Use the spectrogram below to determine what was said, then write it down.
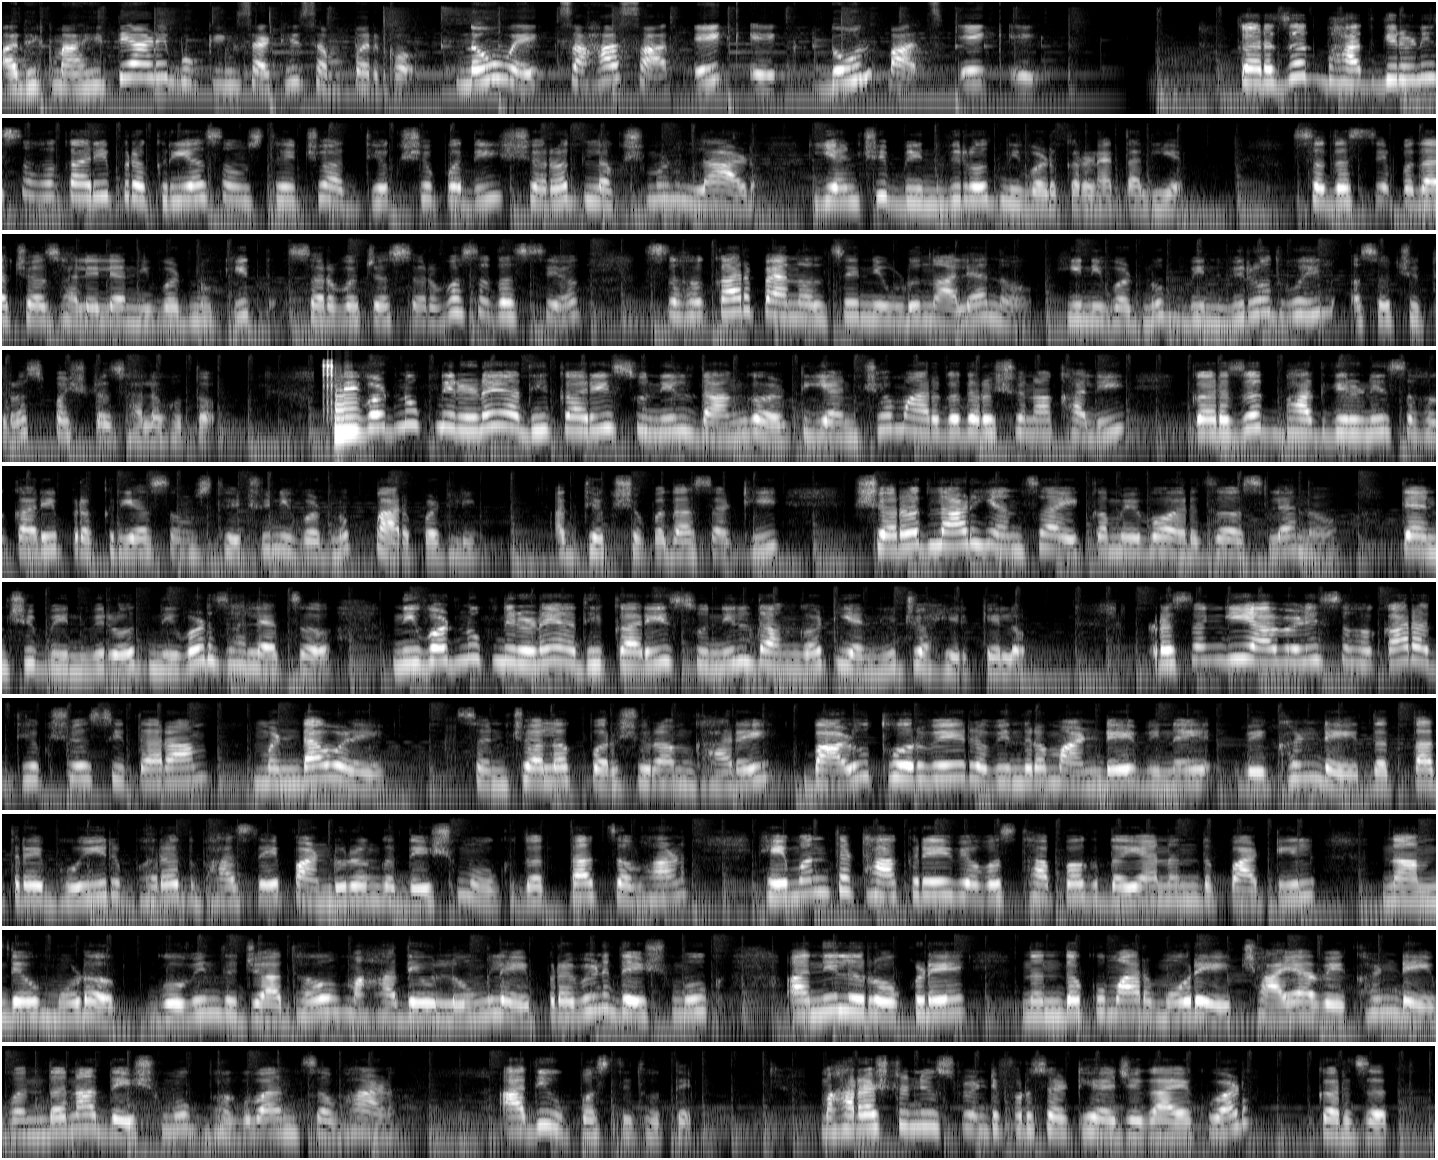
अधिक माहिती आणि बुकिंगसाठी संपर्क नऊ एक सहा सात एक एक दोन पाच एक एक. कर्जत भातगिरणी सहकारी प्रक्रिया संस्थेच्या अध्यक्षपदी शरद लक्ष्मण लाड यांची बिनविरोध निवड करण्यात आली आहे. सदस्यपदाच्या झालेल्या निवडणुकीत सर्वच्या सर्व सदस्य सहकार पॅनलचे निवडून आल्यानं ही निवडणूक बिनविरोध होईल असं चित्र स्पष्ट झालं होतं. निवडणूक निर्णय अधिकारी सुनील दांगट यांच्या मार्गदर्शनाखाली कर्जत भातगिरणी सहकारी प्रक्रिया संस्थेची निवडणूक पार पडली. अध्यक्षपदासाठी शरद लाड यांचा एकमेव अर्ज असल्यानं त्यांची बिनविरोध निवड झाल्याचं निवडणूक निर्णय अधिकारी सुनील दांगट यांनी जाहीर केलं. प्रसंगी यावेळी सहकार अध्यक्ष सीताराम मंडावळे संचालक परशुराम घारे बाळू थोरवे रवींद्र मांडे विनय वेखंडे दत्तात्रय भोईर भरत भासे पांडुरंग देशमुख दत्ता चव्हाण हेमंत ठाकरे व्यवस्थापक दयानंद पाटील नामदेव मोडक गोविंद जाधव महादेव लोंगले प्रवीण देशमुख अनिल रोकडे नंदकुमार मोरे छाया वेखंडे वंदना देशमुख भगवान चव्हाण आदी उपस्थित होते. महाराष्ट्र न्यूज ट्वेंटी फोरसाठी अजय गायकवाड. कर्जत.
